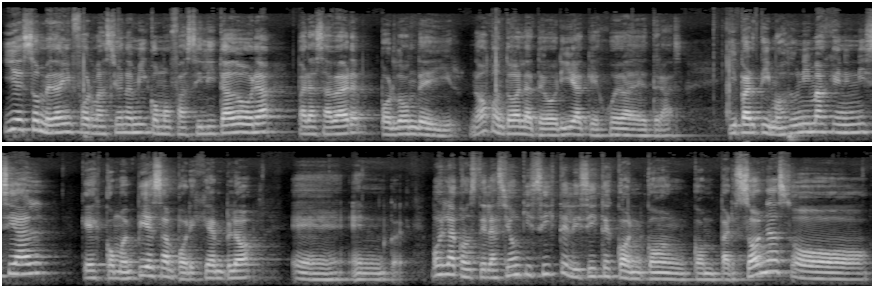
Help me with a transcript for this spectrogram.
Y eso me da información a mí como facilitadora para saber por dónde ir, ¿no? Con toda la teoría que juega detrás. Y partimos de una imagen inicial, que es como empiezan, por ejemplo, eh, en, ¿Vos la constelación que hiciste, la hiciste con, personas o,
